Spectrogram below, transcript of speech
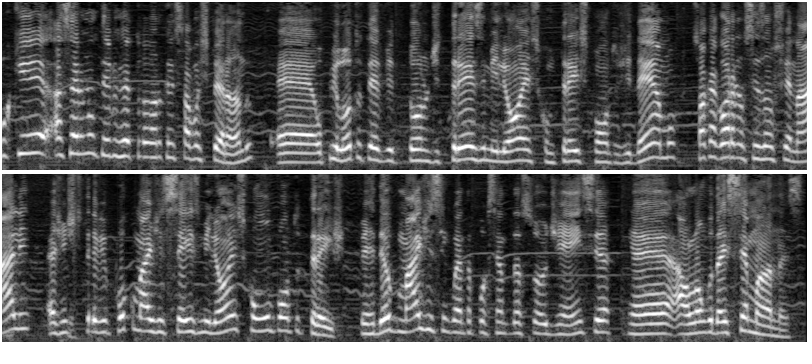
Porque a série não teve o retorno que eles estavam esperando. É, o piloto teve em torno de 13 milhões com 3 pontos de demo. Só que agora no season finale a gente teve pouco mais de 6 milhões com 1.3. Perdeu mais de 50% da sua audiência é, ao longo das semanas.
